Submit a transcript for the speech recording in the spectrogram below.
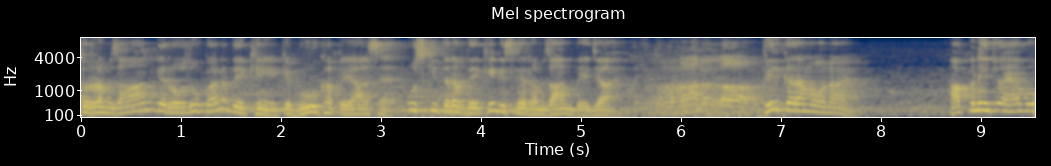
तो रमज़ान के रोज़ों का ना देखें कि भूख प्यास है उसकी तरफ़ देखें जिसने रमज़ान भेजा है। फिर करम होना है। अपने जो है वो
